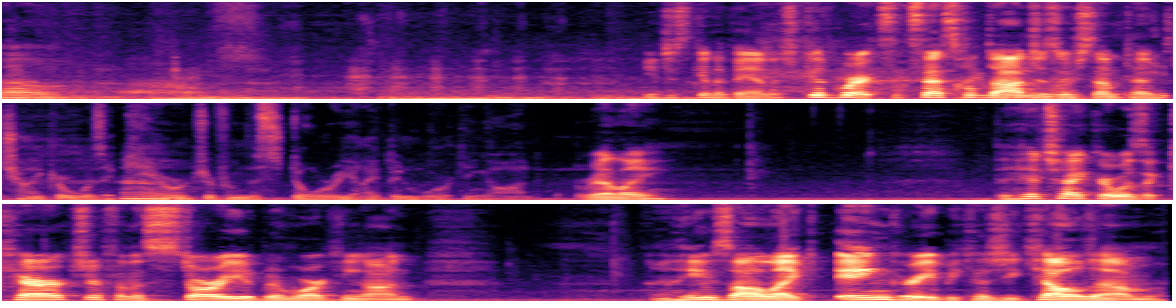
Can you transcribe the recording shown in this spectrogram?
Oh. You just gonna vanish? Good work. Successful I dodges are sometimes. The hitchhiker was a oh. character from the story I'd been working on. Really? The hitchhiker was a character from the story you'd been working on. And he was all like angry because you killed him.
